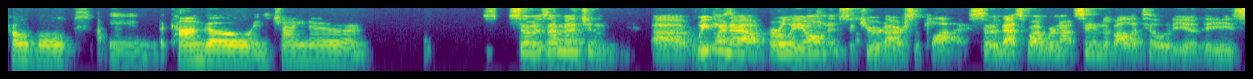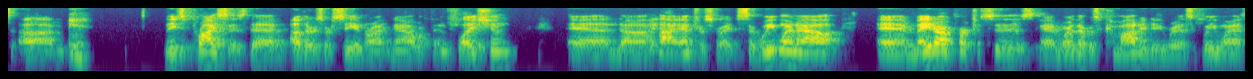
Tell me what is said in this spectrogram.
cobalt in the Congo and China or. so as I mentioned, uh, we went out early on and secured our supply. So that's why we're not seeing the volatility of these, um, these prices that others are seeing right now with inflation and, uh, high interest rates. So we went out and made our purchases and where there was commodity risk, we went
